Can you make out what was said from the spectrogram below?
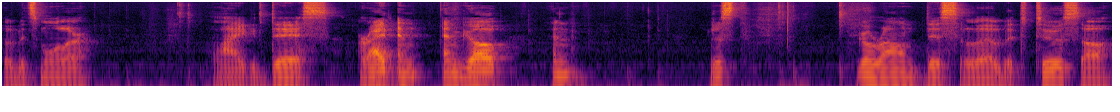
little bit smaller, like this. all right? And and go and just go around this a little bit too. So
